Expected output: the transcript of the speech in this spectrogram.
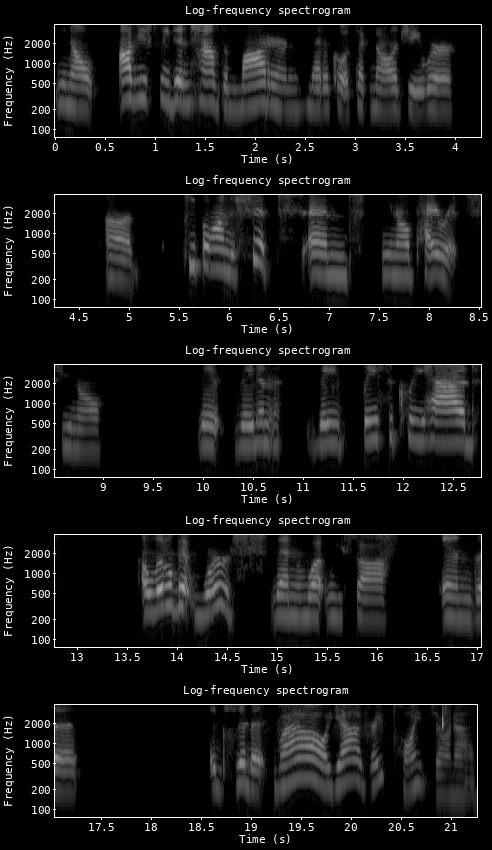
you know, obviously didn't have the modern medical technology where uh, people on the ships and you know pirates, you know, they they didn't they basically had a little bit worse than what we saw in the exhibit. Wow, yeah, great point, Jonah.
